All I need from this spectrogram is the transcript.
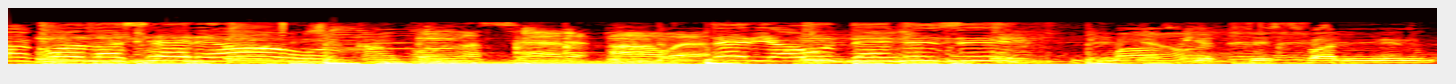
Çekan kola seri avu Kan kolla sere ave Derya u denizi Mazgirt Festivali'nin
